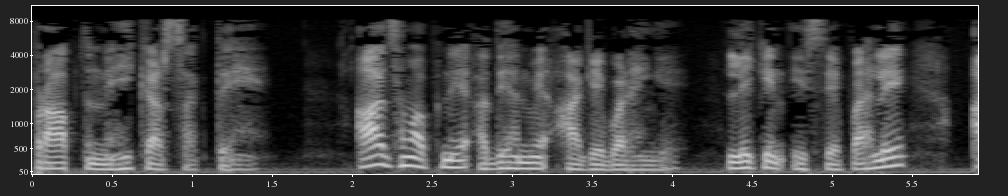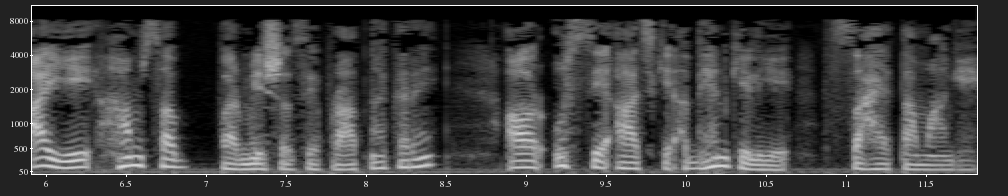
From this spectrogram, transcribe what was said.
प्राप्त नहीं कर सकते हैं। आज हम अपने अध्ययन में आगे बढ़ेंगे, लेकिन इससे पहले आइए हम सब परमेश्वर से प्रार्थना करें, और उससे आज के अध्ययन के लिए सहायता मांगे।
